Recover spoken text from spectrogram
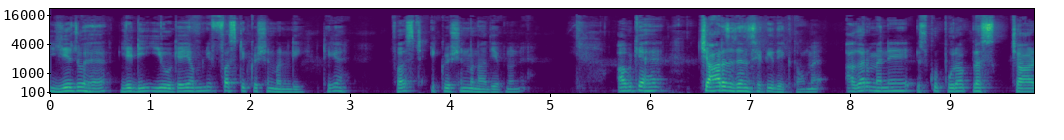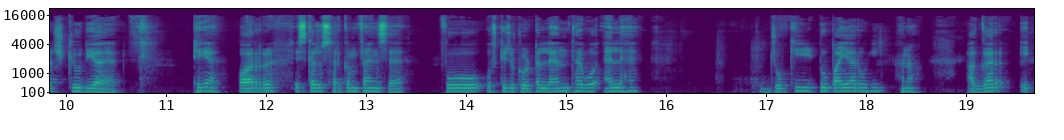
ये जो है, ये डी ई हो गया, ये अपनी फ़र्स्ट इक्वेशन बन गई, ठीक है? फ़र्स्ट इक्वेशन बना दी अपनों ने। अब क्या है चार्ज डेंसिटी देखता हूँ मैं। अगर मैंने इसको पूरा प्लस चार्ज क्यू दिया है, ठीक है? और इसका जो सर्कमफ्रेंस है, वो, उसकी जो टोटल लेंथ है, वो एल है, जो कि टू पाई आर होगी, है ना? अगर एक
